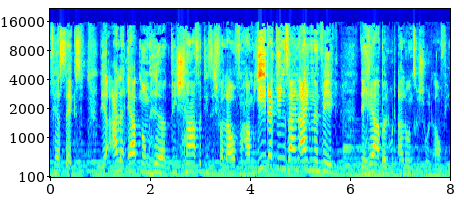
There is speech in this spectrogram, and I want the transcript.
Vers 6. Wir alle erdten umher wie Schafe, die sich verlaufen haben. Jeder ging seinen eigenen Weg. Der Herr aber lud alle unsere Schuld auf ihn.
